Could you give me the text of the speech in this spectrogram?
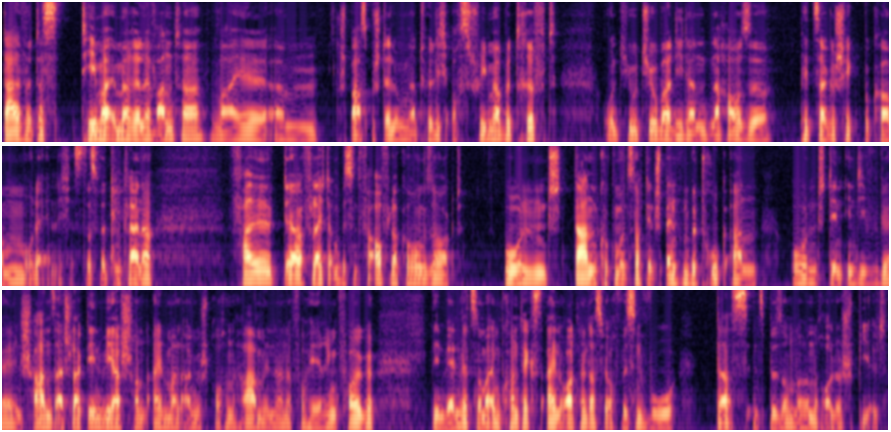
da wird das Thema immer relevanter, weil ähm, Spaßbestellung natürlich auch Streamer betrifft und YouTuber, die dann nach Hause Pizza geschickt bekommen oder ähnliches. Das wird ein kleiner Fall, der vielleicht ein bisschen für Auflockerung sorgt. Und dann gucken wir uns noch den Spendenbetrug an und den individuellen Schadenseinschlag, den wir ja schon einmal angesprochen haben in einer vorherigen Folge. Den werden wir jetzt nochmal im Kontext einordnen, dass wir auch wissen, wo das insbesondere eine Rolle spielt.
